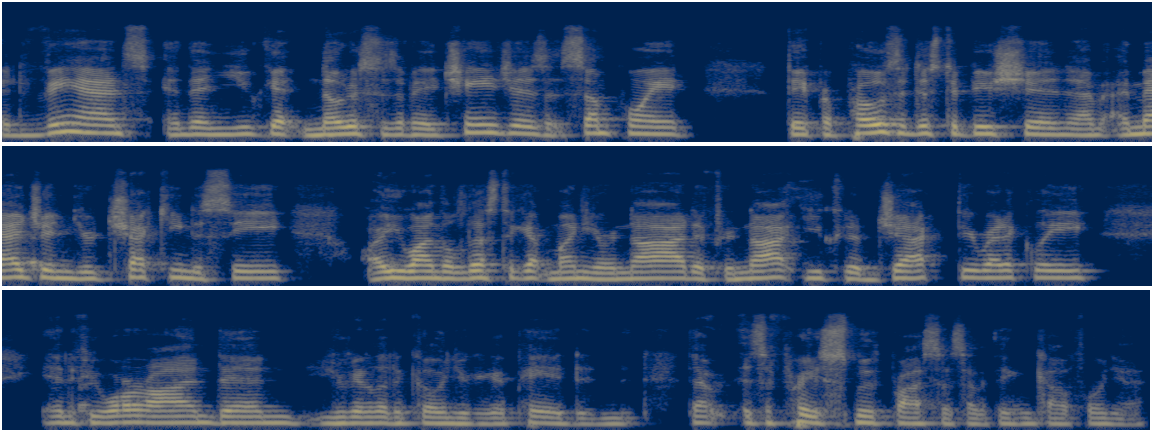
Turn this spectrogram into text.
advance and then you get notices of any changes. At some point, they propose a distribution. I I imagine you're checking to see, are you on the list to get money or not? If you're not, you could object theoretically. And if you are on, then you're gonna let it go and you're gonna get paid. And that is a pretty smooth process, I would think, in California.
